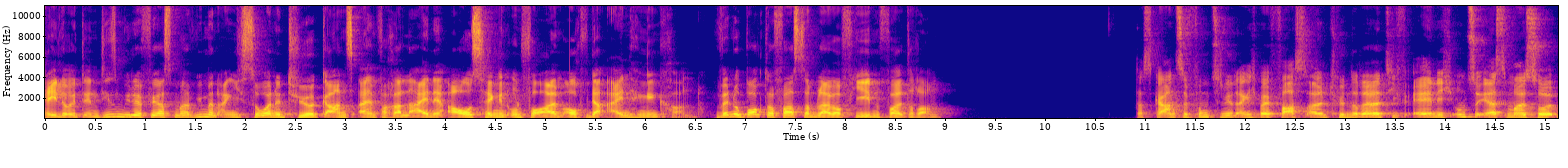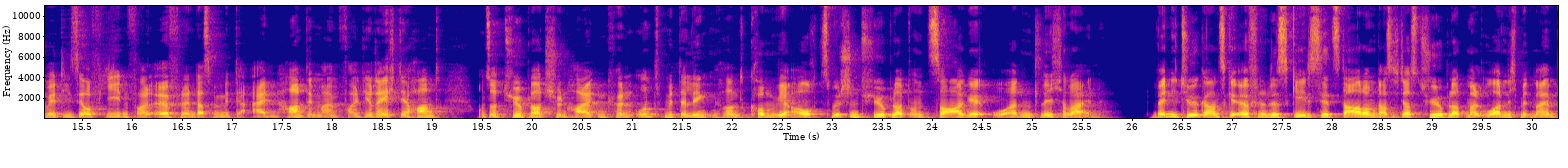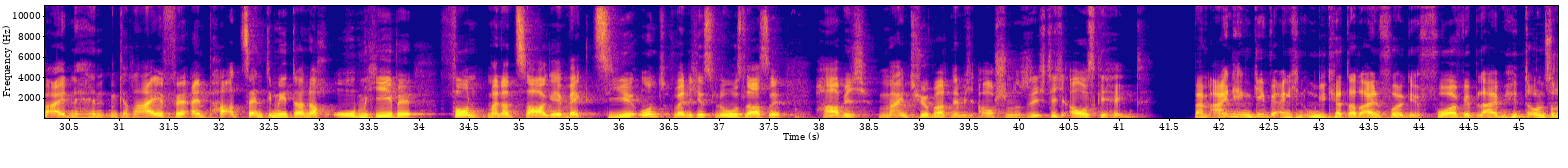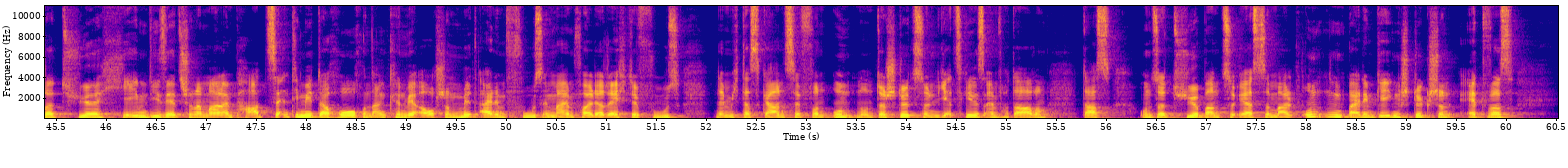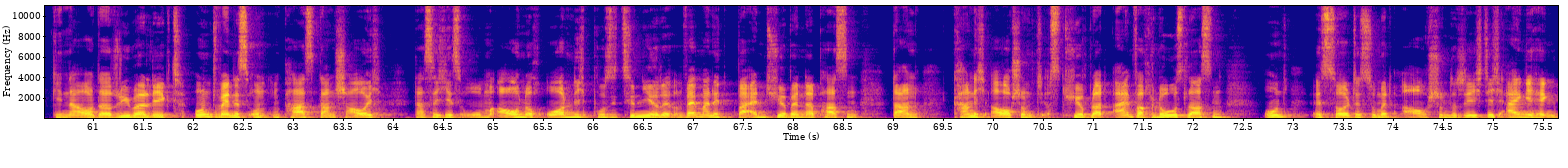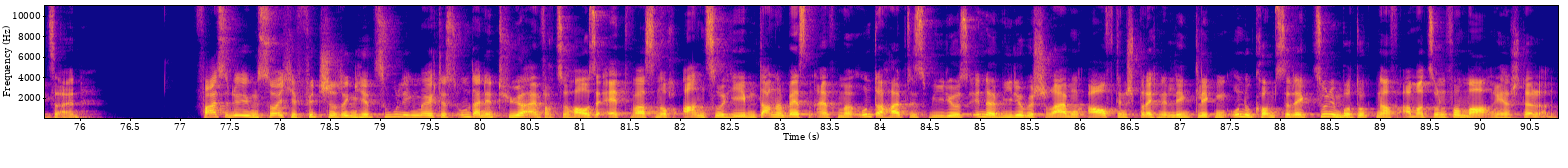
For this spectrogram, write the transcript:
Hey Leute, in diesem Video erfährst du mal, wie man eigentlich so eine Tür ganz einfach alleine aushängen und vor allem auch wieder einhängen kann. Wenn du Bock drauf hast, dann bleib auf jeden Fall dran. Das Ganze funktioniert eigentlich bei fast allen Türen relativ ähnlich und zuerst mal sollten wir diese auf jeden Fall öffnen, dass wir mit der einen Hand, in meinem Fall die rechte Hand, unser Türblatt schön halten können und mit der linken Hand kommen wir auch zwischen Türblatt und Sage ordentlich rein. Wenn die Tür ganz geöffnet ist, geht es jetzt darum, dass ich das Türblatt mal ordentlich mit meinen beiden Händen greife, ein paar Zentimeter nach oben hebe, von meiner Zage wegziehe und wenn ich es loslasse, habe ich mein Türblatt nämlich auch schon richtig ausgehängt. Beim Einhängen gehen wir eigentlich in umgekehrter Reihenfolge vor. Wir bleiben hinter unserer Tür, heben diese jetzt schon einmal ein paar Zentimeter hoch und dann können wir auch schon mit einem Fuß, in meinem Fall der rechte Fuß, nämlich das Ganze von unten unterstützen. Und jetzt geht es einfach darum, dass unser Türband zuerst einmal unten bei dem Gegenstück schon etwas genau darüber liegt. Und wenn es unten passt, dann schaue ich, dass ich es oben auch noch ordentlich positioniere. Und wenn meine beiden Türbänder passen, dann kann ich auch schon das Türblatt einfach loslassen und es sollte somit auch schon richtig eingehängt sein. Falls du dir eben solche Fitchenringe hier zulegen möchtest, um deine Tür einfach zu Hause etwas noch anzuheben, dann am besten einfach mal unterhalb des Videos in der Videobeschreibung auf den entsprechenden Link klicken und du kommst direkt zu den Produkten auf Amazon von Markenherstellern.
